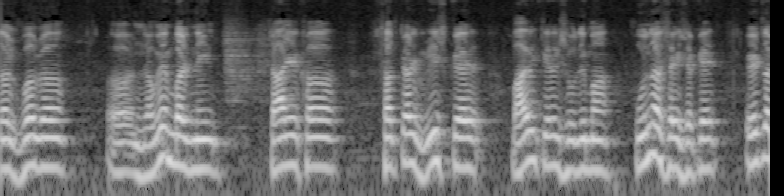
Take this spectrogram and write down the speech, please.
લગભગ નવેમ્બરની તારીખ સત્તર, વીસ કે બાવીસ ત્રેવીસ સુધીમાં પૂર્ણ થઈ શકે. એટલે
